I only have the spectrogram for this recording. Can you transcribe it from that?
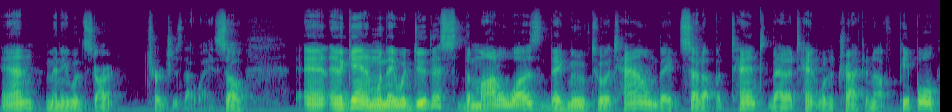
and many would start churches that way. So, and, and again, when they would do this, the model was they'd move to a town, they'd set up a tent, that a tent would attract enough people,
